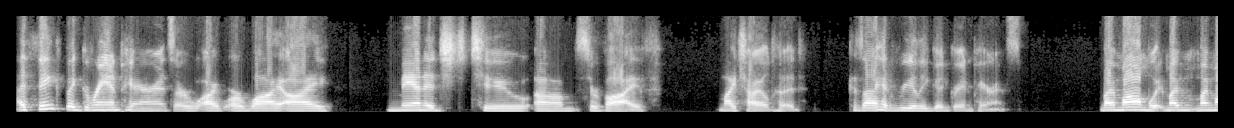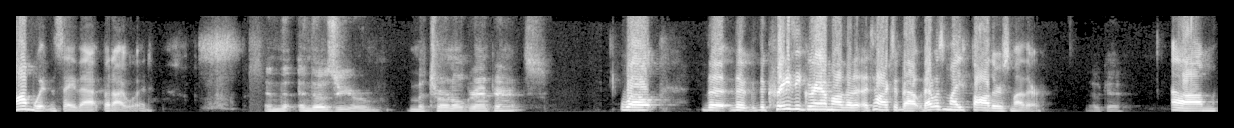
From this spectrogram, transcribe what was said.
I think the grandparents are are why I managed to um, survive my childhood because I had really good grandparents. My mom would my my mom wouldn't say that, but I would. And th- and those are your maternal grandparents? Well, the the the crazy grandma that I talked about, that was my father's mother. Okay. Um,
